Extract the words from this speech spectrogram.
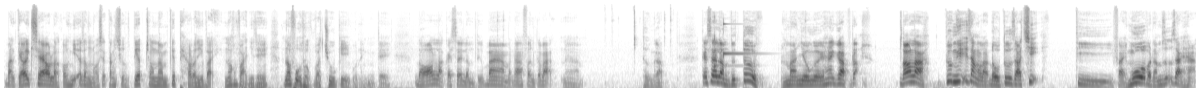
Bạn kéo Excel là có nghĩa rằng nó sẽ tăng trưởng tiếp trong năm tiếp theo là như vậy. Nó không phải như thế. Nó phụ thuộc vào chu kỳ của nền kinh tế. Đó là cái sai lầm thứ ba mà đa phần các bạn à, thường gặp. Cái sai lầm thứ tư mà nhiều người hay gặp đó đó là cứ nghĩ rằng là đầu tư giá trị thì phải mua và nắm giữ dài hạn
